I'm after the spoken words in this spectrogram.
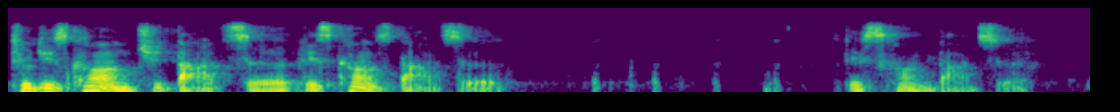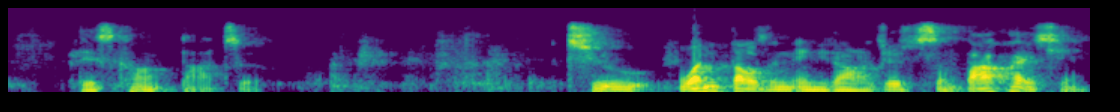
To discount 去打折，discount 是打折，discount 打折，discount 打折。To one thousand eighty dollars 就省八块钱。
